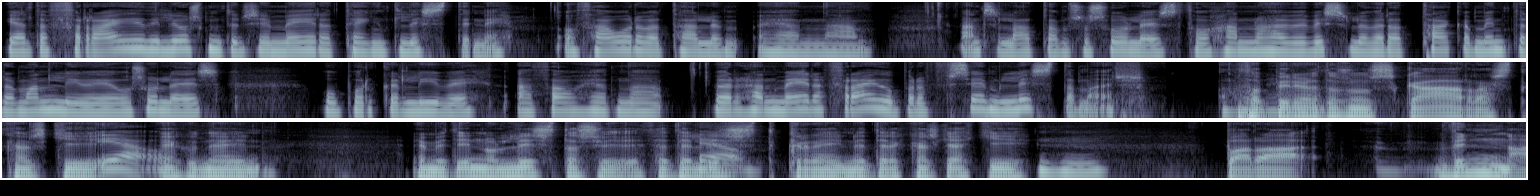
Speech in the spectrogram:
ég held að fræði ljósmyndur sé meira tengd listinni og þá erum við að tala um hérna Ansel Adams og svoleiðis þó hann hafi vissulega verið að taka myndir af mannlífi og svoleiðis og borgarlífi að þá hérna verður hann meira frægu bara sem listamæður. Og það byrjar þetta svona skarast kannski Já. einhvern veginn einmitt inn á listasviði. Þetta er Já. listgrein, þetta er kannski ekki mm -hmm. bara vinna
